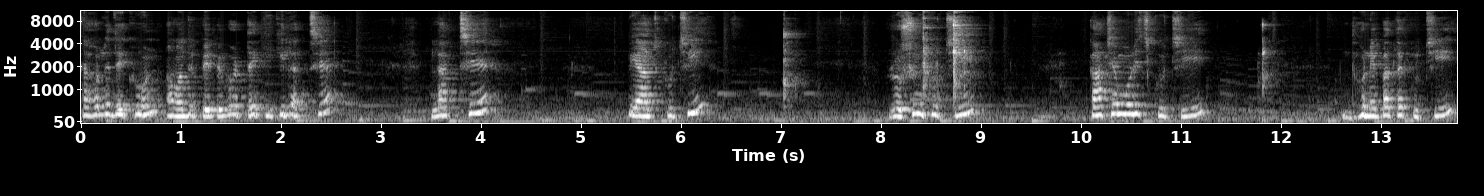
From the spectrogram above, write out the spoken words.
তাহলে দেখুন আমাদের পেঁপে ভর্তায় কী কী লাগছে? লাগছে পেঁয়াজ কুচি, রসুন কুচি, কাঁচামরিচ কুচি, ধনেপাতা কুচি,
